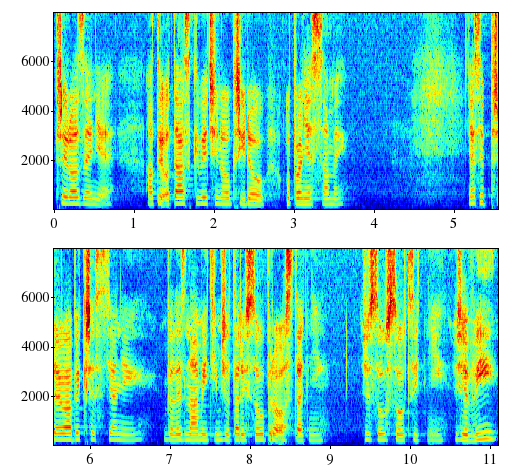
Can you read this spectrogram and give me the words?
přirozeně. A ty otázky většinou přijdou úplně sami. Já si přeju, aby křesťani byli známí tím, že tady jsou pro ostatní, že jsou soucitní, že ví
